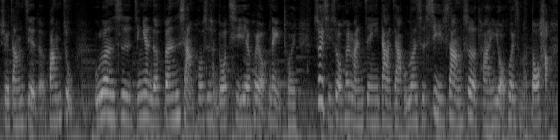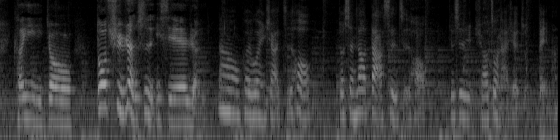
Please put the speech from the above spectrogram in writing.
学长姐的帮助，无论是经验的分享，或是很多企业会有内推，所以其实我会蛮建议大家，无论是系上、社团、友会什么都好。可以就多去认识一些人。那我可以问一下，之后就升到大四之后，就是需要做哪些准备吗？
